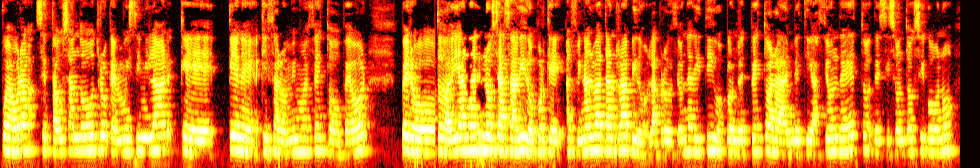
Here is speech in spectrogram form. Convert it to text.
pues ahora se está usando otro que es muy similar, que tiene quizá los mismos efectos o peor, pero todavía no, se ha sabido porque al final va tan rápido la producción de aditivos con respecto a la investigación de estos, de si son tóxicos o no,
